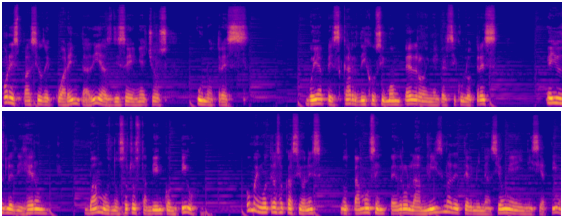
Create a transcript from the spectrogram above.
por espacio de 40 días, dice en Hechos 1.3. Voy a pescar, dijo Simón Pedro en el versículo 3. Ellos le dijeron, vamos nosotros también contigo. Como en otras ocasiones, notamos en Pedro la misma determinación e iniciativa.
